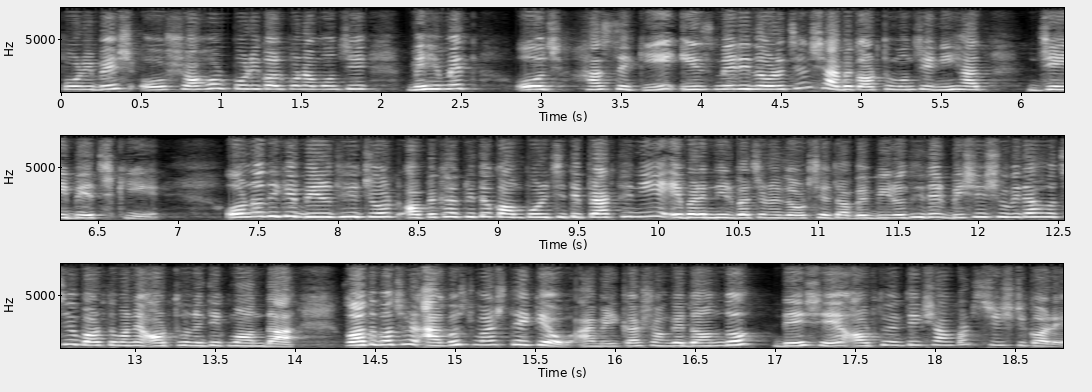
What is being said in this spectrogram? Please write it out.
পরিবেশ ও শহর পরিকল্পনা মন্ত্রী মেহমেদ ওজ হাসেকি ইজমেরি লড়েছেন সাবেক অর্থমন্ত্রী নিহাত জেইবেচকিয়ে অন্যদিকে বিরোধী জোট অপেক্ষাকৃত কম পরিচিতি প্রার্থী নিয়ে এবারে নির্বাচনে লড়ছে, তবে বিরোধীদের বিশেষ সুবিধা হচ্ছে বর্তমানে অর্থনৈতিক মন্দা। গত বছর আগস্ট মাস থেকেও আমেরিকার সঙ্গে দ্বন্দ্ব দেশে অর্থনৈতিক সংকট সৃষ্টি করে।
